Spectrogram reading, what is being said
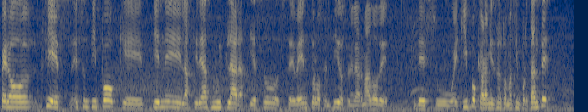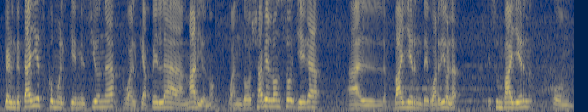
pero sí, es, es un tipo que tiene las ideas muy claras y eso se ve en todos los sentidos, en el armado de, de su equipo, que ahora mismo es lo más importante, pero en detalles como el que menciona o al que apela Mario, ¿no? Cuando Xavi Alonso llega al Bayern de Guardiola, es un Bayern con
